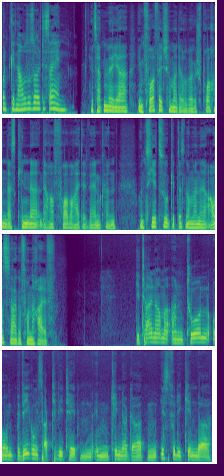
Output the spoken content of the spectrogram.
Und genauso sollte es sein. Jetzt hatten wir ja im Vorfeld schon mal darüber gesprochen, dass Kinder darauf vorbereitet werden können. Und hierzu gibt es nochmal eine Aussage von Ralf. Die Teilnahme an Turn- und Bewegungsaktivitäten im Kindergarten ist für die Kinder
